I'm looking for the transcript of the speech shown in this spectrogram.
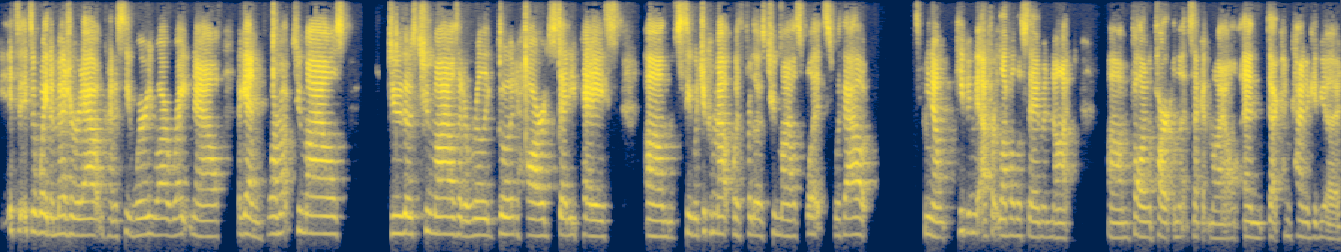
it's, it's a way to measure it out and kind of see where you are right now. Again warm up two miles do those two miles at a really good hard steady pace um, see what you come out with for those two mile splits without you know, keeping the effort level the same and not um, falling apart on that second mile. And that can kind of give you a,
